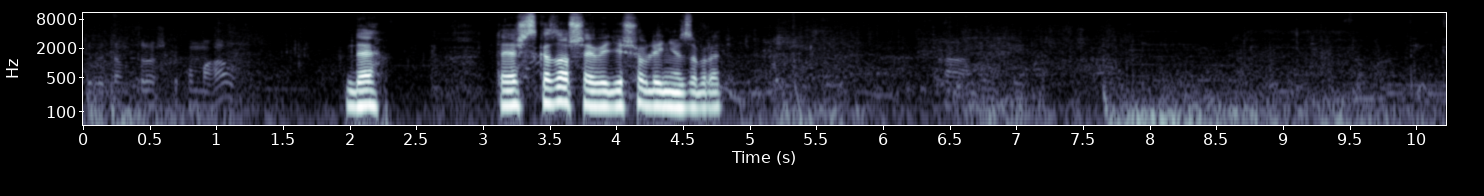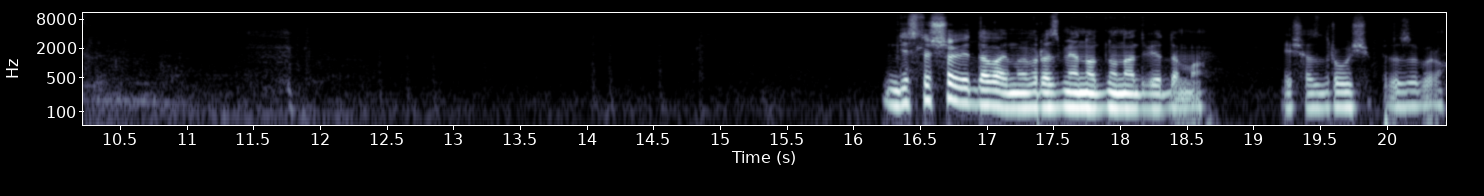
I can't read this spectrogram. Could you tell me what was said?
Ти би там трошки помагав? Де? Та я ж сказав, що я відійшов лінію забрати. Якщо що, віддавай, ми в розмін одну на дві дамо. Я зараз другу ще піду заберу.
